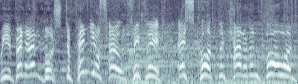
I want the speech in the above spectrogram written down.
We have been ambushed! Defend yourselves! Quickly! Escort the caravan forward!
